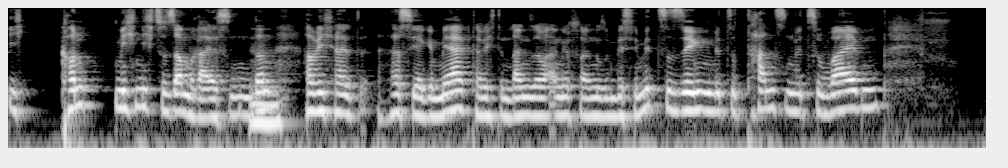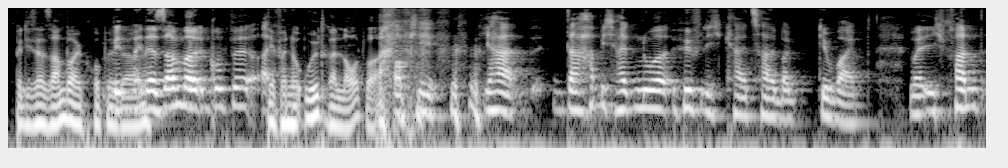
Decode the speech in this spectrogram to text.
ich konnte mich nicht zusammenreißen. Und dann mhm. habe ich halt, hast du ja gemerkt, habe ich dann langsam angefangen, so ein bisschen mitzusingen, mitzutanzen, mitzuviben. Bei dieser Samba-Gruppe. Bei der Samba-Gruppe. Die einfach nur ultra laut war. Okay, ja, da habe ich halt nur höflichkeitshalber gewiped. Weil ich fand,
